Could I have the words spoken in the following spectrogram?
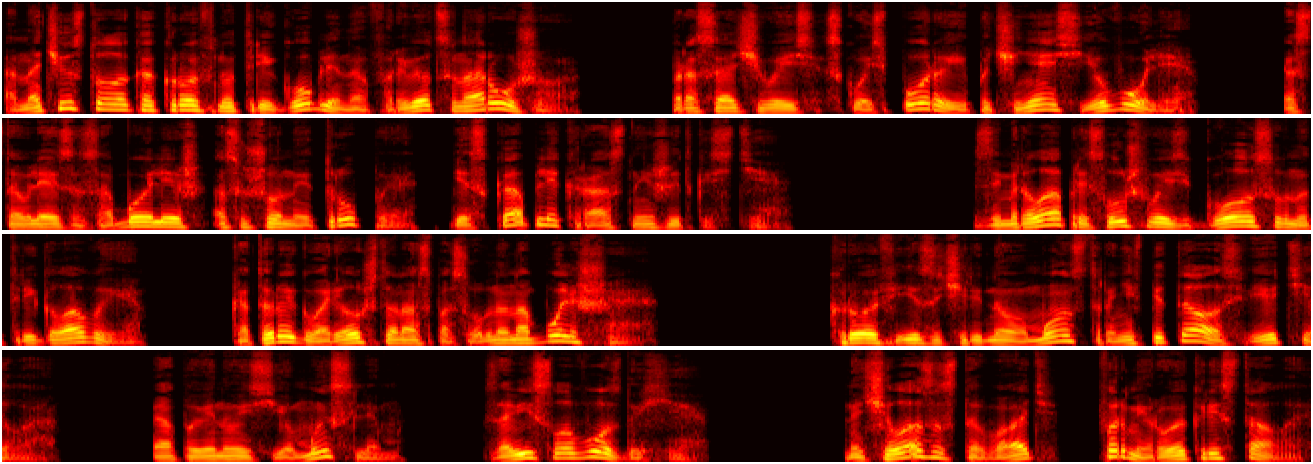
Она чувствовала, как кровь внутри гоблинов рвется наружу, просачиваясь сквозь поры и подчиняясь ее воле, оставляя за собой лишь осушенные трупы без капли красной жидкости. Замерла, прислушиваясь к голосу внутри головы, который говорил, что она способна на большее. Кровь из очередного монстра не впиталась в ее тело, а, повинуясь ее мыслям, зависла в воздухе. Начала застывать, формируя кристаллы.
